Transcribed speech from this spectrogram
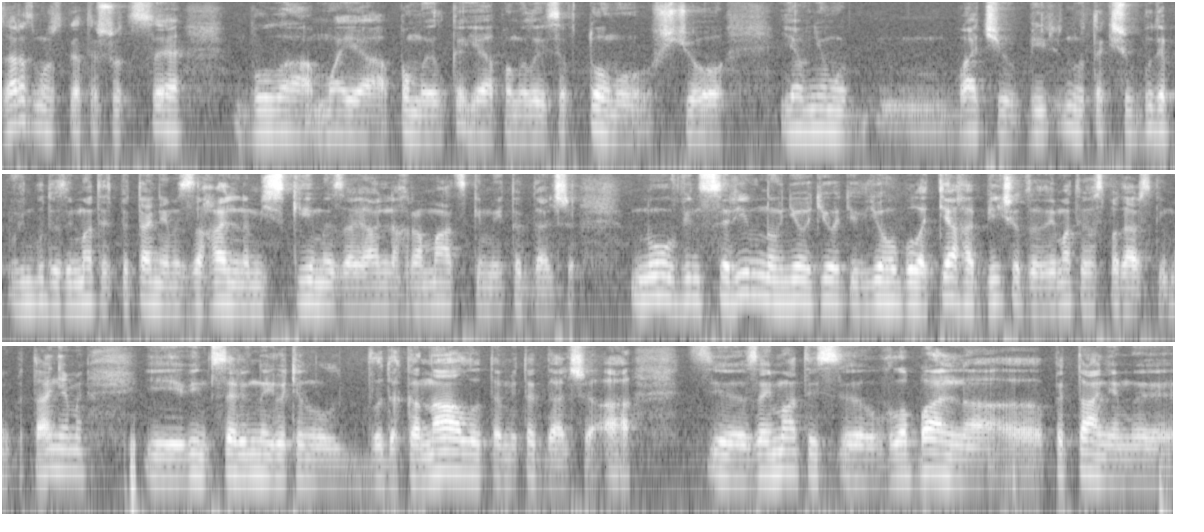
зараз можу сказати, що це була моя помилка. Я помилився в тому, що я в ньому бачив ну так що буде він буде займатися питаннями загальноміськими, загальногромадськими і так далі. Ну він все рівно в нього в нього була тяга більше займатися господарськими питаннями, і він все рівно його тягнув до водоканалу там і так далі. А займатися глобально е, питаннями, е,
